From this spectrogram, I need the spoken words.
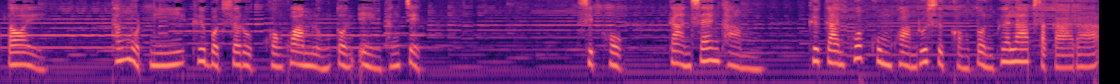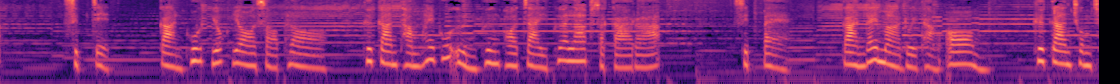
ำต้อย ทั้งหมดนี้คือบทสรุปของความหลงตนเองทั้งเจ็ด 16. การแซงธรรม คือการควบคุมความรู้สึกของตนเพื่อลาบสการะ 17. การพูดยกยอสอพลอ คือการทำให้ผู้อื่นพึงพอใจเพื่อลาบสการะ 18. การได้มาโดยทางอ้อม คือการชมเช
